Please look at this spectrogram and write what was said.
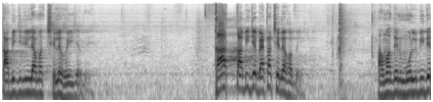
তাবিজ নিলে আমার ছেলে হয়ে যাবে? কার তাবিজে বেটা ছেলে হবে? আমাদের মলবিদের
